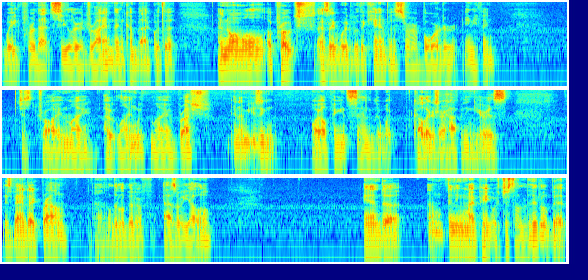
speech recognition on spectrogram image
wait for that sealer to dry and then come back with a, a normal approach as I would with a canvas or a board or anything just draw in my outline with my brush and I'm using oil paints and what colors are happening here is is Van Dyke brown, uh, a little bit of azo yellow, and uh, I'm thinning my paint with just a little bit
